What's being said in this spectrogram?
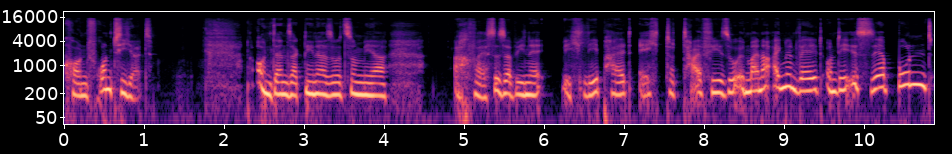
konfrontiert. Und dann sagt Nena so zu mir, ach weißt du Sabine, ich lebe halt echt total viel so in meiner eigenen Welt und die ist sehr bunt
